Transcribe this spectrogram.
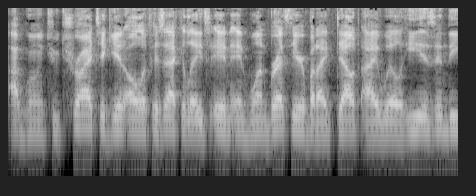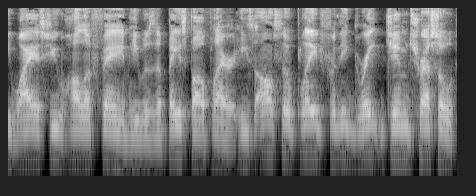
I'm going to try to get all of his accolades in in one breath here, but I doubt I will. He is in the YSU Hall of Fame. He was a baseball player. He's also played for the great Jim Tressel.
